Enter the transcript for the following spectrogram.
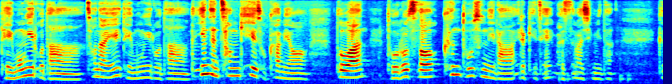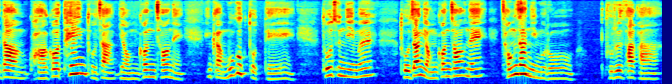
대몽이로다. 천하의 대몽이로다. 이는 천기에 속하며 또한 도로서 큰 도순이라 이렇게 이제 말씀하십니다. 그 다음 과거 태인 도장 영건 전에 그러니까 무국도 때 도주님을 도장 영건 전에 정사님으로 부르다가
